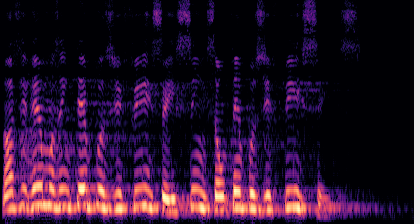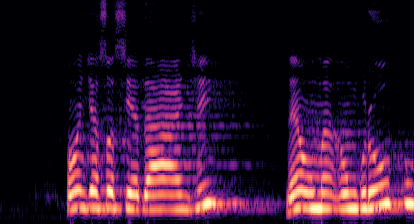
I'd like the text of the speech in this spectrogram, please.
Nós vivemos em tempos difíceis, sim, são tempos difíceis, onde a sociedade, né, uma, um grupo,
